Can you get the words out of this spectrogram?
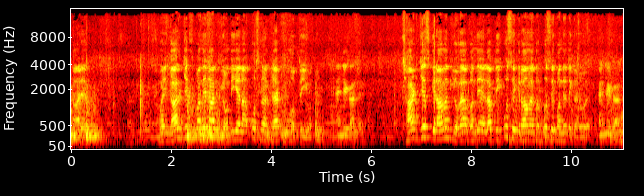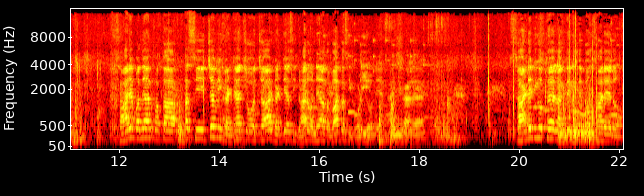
ਸਾਰੇ। ਬਈ ਗੱਲ ਜਿਸ ਬੰਦੇ ਨਾਲ ਵੀ ਹੁੰਦੀ ਹੈ ਨਾ ਉਸ ਨਾਲ ਡਾਇਰੈਕਟ ਮੂੰਹ ਉੱਤੇ ਹੀ ਹੁੰਦੀ ਇੰਜੀ ਗੱਲ ਹੈ। ਛੱਡ ਜਿਸ ਗ੍ਰਾਮ ਦੀ ਹੋਵੇ ਬੰਦੇ ਲੱਭਦੀ ਉਸੇ ਗ੍ਰਾਮ ਹੈ ਤਾਂ ਉਸੇ ਬੰਦੇ ਦੇ ਘਰ ਹੋਏ ਇੰਜੀ ਗੱਲ ਸਾਰੇ ਬੰਦਿਆਂ ਨੂੰ ਪਤਾ ਅਸੀਂ 24 ਘੰਟਿਆਂ ਚੋਂ 4 ਘੰਟੇ ਅਸੀਂ ਘਰ ਹੁੰਦੇ ਆ ਤਾਂ ਬਾਅਦ ਅਸੀਂ ਘੋੜੀ ਹੁੰਦੇ ਆ ਇੰਜੀ ਗੱਲ ਹੈ। ਸਾਡੇ ਵੀ ਉੱਥੇ ਲੱਗਦੇ ਕਿਤੇ ਬਹੁਤ ਸਾਰੇ ਨੂੰ।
